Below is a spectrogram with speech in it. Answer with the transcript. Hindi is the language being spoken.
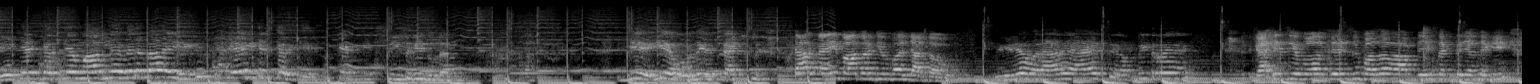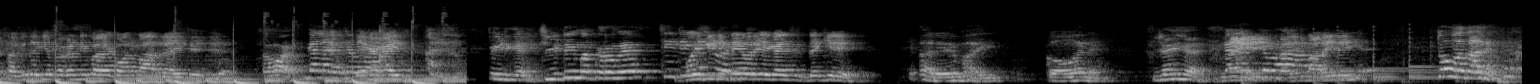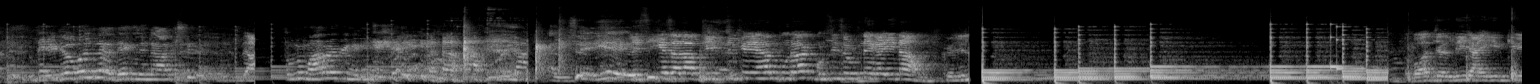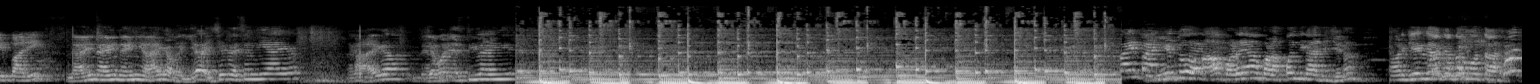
एक एक करके मार ले मेरे भाई। एक एक करके। तीसरी दुल्हन ये ये होली स्टाइल यार मैं ही बार बार क्यों फंस जाता हूँ? वीडियो बनाने आए थे अब पीट रहे हैं। गाइस ये बहुत देर से फंसा हुआ आप देख सकते हैं जैसे कि अभी तक ये पकड़ नहीं पाया कौन मार रहा है इसे। देखा गाइस पीट गए। चीटिंग मत करोगे कोई चीटिंग नहीं हो रही है गाइस देखिए। अरे भाई कौन है? यही है। नहीं मैंने मारा ही नहीं। तो बता दे। वीडियो बन रहा है देख लेना आज। तुम मार रहे हो कि नहीं? ऐसे ये इसी के साथ आप जीत चुके हैं पूरा कुर्सी से उठने का इनाम तो बहुत जल्दी आएगी इनकी भी पारी। नहीं नहीं नहीं आएगा भैया ऐसे कैसे नहीं आएगा? आएगा ज़बरदस्ती लाएँगे। ये तो आप बड़े यहाँ बड़ापन दिखा दीजिए ना। और गेम यहाँ खत्म होता है।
